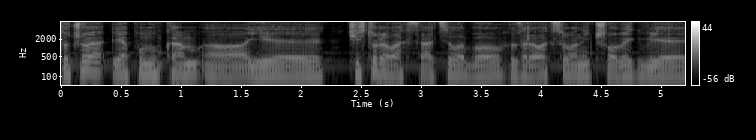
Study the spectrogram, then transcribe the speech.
To, čo ja, ja ponúkam, je čisto relaxácia, lebo zrelaxovaný človek vie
